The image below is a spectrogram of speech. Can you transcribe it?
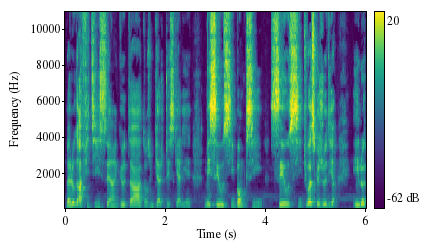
Ben, Le graffiti, c'est un Goethe dans une cage d'escalier, mais c'est aussi Banksy, c'est aussi... Tu vois ce que je veux dire? Et le,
